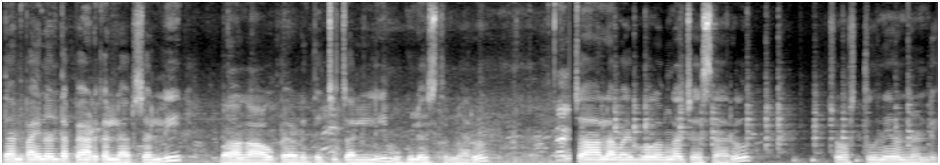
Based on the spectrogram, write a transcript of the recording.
దానిపైన అంతా పేడకల్లాపు చల్లి బాగా ఆవు పేడ తెచ్చి చల్లి ముగ్గులు వేస్తున్నారు చాలా వైభవంగా చేశారు. చూస్తూనే ఉండండి.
